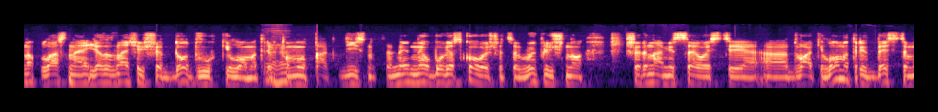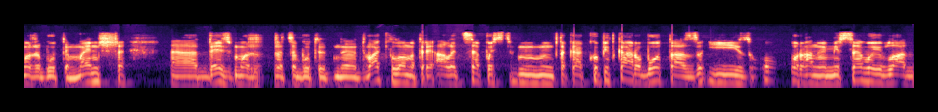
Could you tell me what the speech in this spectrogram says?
Ну, власне, я зазначив, що до двох кілометрів. Мгм. Тому так дійсно це не, не обов'язково, що це виключно ширина місцевості е, 2 кілометри. Десь це може бути менше. е, Десь може це бути 2 кілометри, але це пост- така копітка робота з і з органами місцевої влади.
